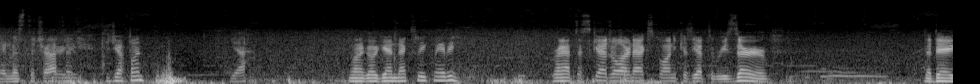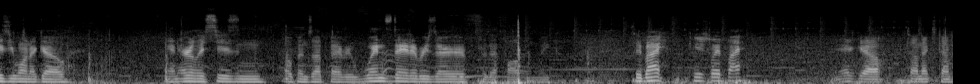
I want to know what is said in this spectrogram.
and miss the traffic. Did you have fun? Yeah. You want to go again next week, maybe? We're gonna have to schedule our next one because you have to reserve the days you want to go. And early season opens up every Wednesday to reserve for the following week. Say bye. Can you just wave bye? There you go. Until next time.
